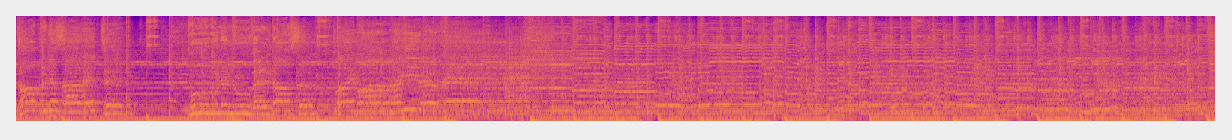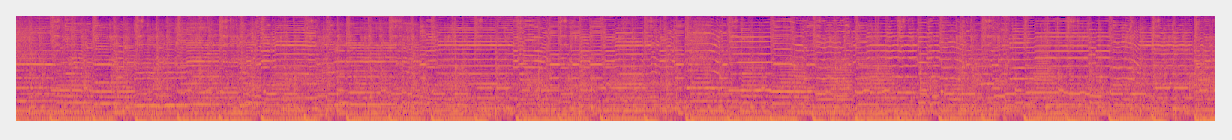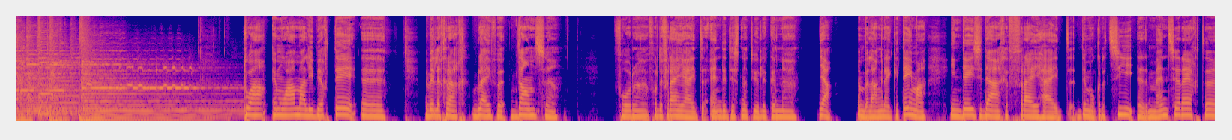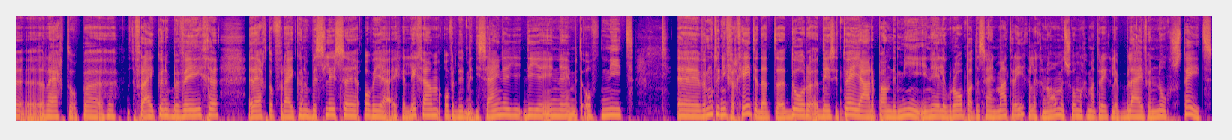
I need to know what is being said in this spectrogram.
Peut bien s'arrêter Toi et moi, ma liberté. Uh, we willen graag blijven dansen voor, uh, voor de vrijheid. En dit is natuurlijk een, uh, ja, een belangrijk thema. In deze dagen vrijheid, democratie, mensenrechten, recht op vrij kunnen bewegen, recht op vrij kunnen beslissen over je eigen lichaam, over de medicijnen die je inneemt of niet. Uh, we moeten niet vergeten dat uh, door deze twee jaren pandemie in heel Europa er zijn maatregelen genomen. Sommige maatregelen blijven nog steeds.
